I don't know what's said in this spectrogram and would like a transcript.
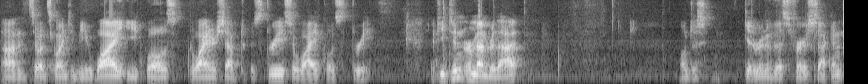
Um, so it's going to be y equals, the y-intercept was 3, so y equals 3. If you didn't remember that, I'll just get rid of this for a second.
